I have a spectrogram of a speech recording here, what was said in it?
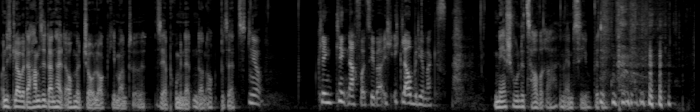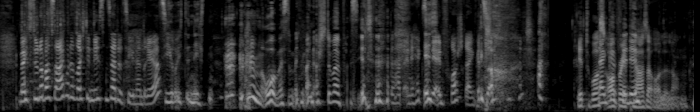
Und ich glaube, da haben sie dann halt auch mit Joe Locke jemand äh, sehr prominenten dann auch besetzt. Ja. Klingt, klingt nachvollziehbar. Ich, ich glaube dir, Max. Mehr schwule Zauberer im MCU, bitte. Möchtest du noch was sagen oder soll ich den nächsten Zettel ziehen, Andrea? Zieh ruhig den nächsten. Oh, was ist mit meiner Stimme passiert? Da hat eine Hexe Ich- dir einen Frosch reingezaubert. It was Danke Aubrey Plaza all along.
